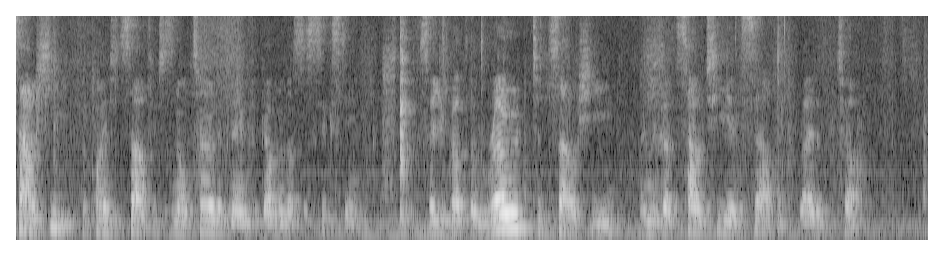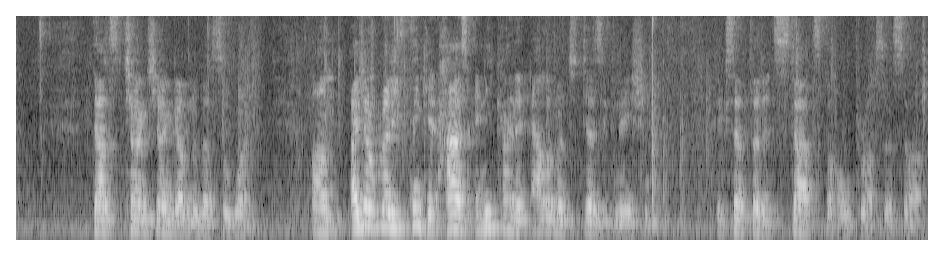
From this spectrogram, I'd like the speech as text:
Cao Xi, the point itself, which is an alternative name for Governor Vessel 16. So you've got the road to Cao Xi, and you've got Cao Xi itself, right at the top. That's Changqiang Governor Vessel 1. Um, I don't really think it has any kind of element designation, except that it starts the whole process off.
